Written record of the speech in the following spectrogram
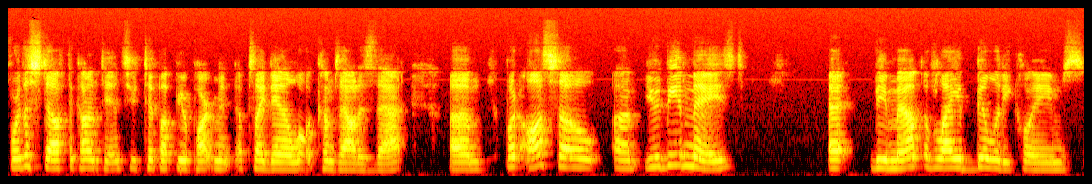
for the stuff, the contents. You tip up your apartment upside down, what comes out is that. Um, but also, um, you'd be amazed at the amount of liability claims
